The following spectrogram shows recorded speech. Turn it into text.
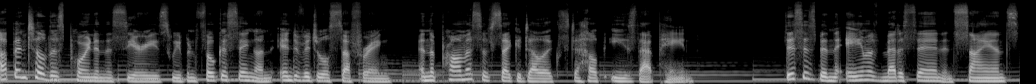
Up until this point in the series, we've been focusing on individual suffering and the promise of psychedelics to help ease that pain. This has been the aim of medicine and science.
